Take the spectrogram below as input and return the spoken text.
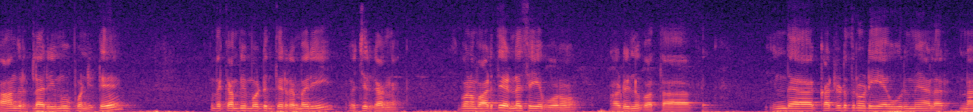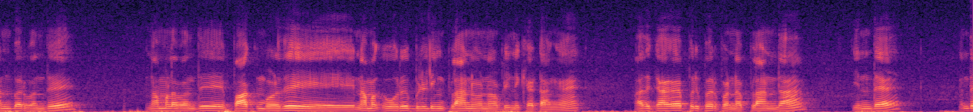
காங்கிரீட்லாம் ரிமூவ் பண்ணிவிட்டு அந்த கம்பி மட்டும் தெரிகிற மாதிரி வச்சுருக்காங்க. இப்போ நம்ம அடுத்து என்ன செய்ய போகிறோம் அப்படின்னு பார்த்தா இந்த கட்டிடத்தினுடைய உரிமையாளர் நண்பர் வந்து நம்மளை வந்து பார்க்கும்பொழுது நமக்கு ஒரு பில்டிங் பிளான் வேணும் அப்படின்னு கேட்டாங்க. அதுக்காக ப்ரிப்பேர் பண்ண பிளான் தான் இந்த இந்த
